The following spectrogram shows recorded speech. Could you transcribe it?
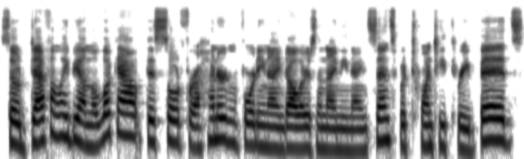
So definitely be on the lookout. This sold for $149.99 with 23 bids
